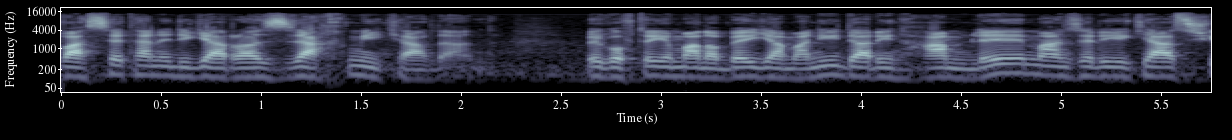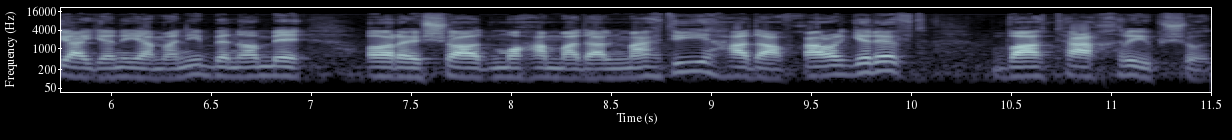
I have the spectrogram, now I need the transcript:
و سه تن دیگر را زخمی کردند. به گفته منابع یمنی در این حمله منزل یکی از شیعیان یمنی به نام آرشاد محمد المهدی هدف قرار گرفت و تخریب شد.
